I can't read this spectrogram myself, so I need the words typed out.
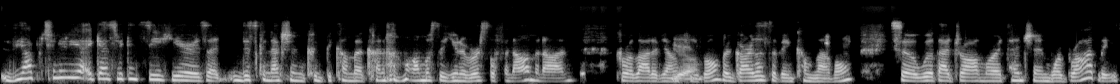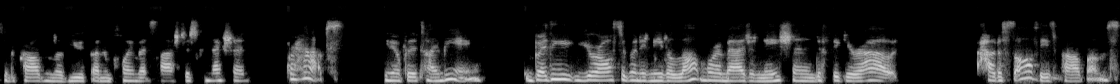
the opportunity I guess we can see here is that this connection could become a kind of almost a universal phenomenon for a lot of young yeah. people, regardless of income level. So will that draw more attention more broadly to the problem of youth unemployment slash disconnection? Perhaps, you know, for the time being. But I think you're also going to need a lot more imagination to figure out how to solve these problems.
